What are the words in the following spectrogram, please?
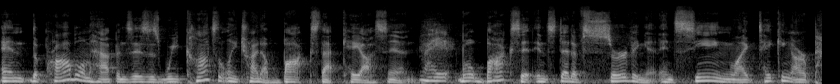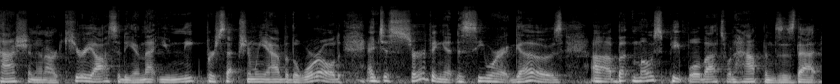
and the problem happens is is we constantly try to box that chaos in. Right. We'll box it instead of serving it and seeing like taking our passion and our curiosity and that unique perception we have of the world and just serving it to see where it goes. Uh, but most people, that's what happens is that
